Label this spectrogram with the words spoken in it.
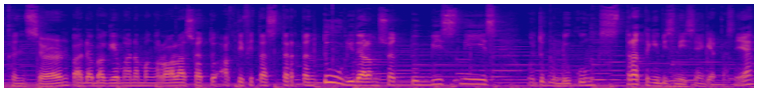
concern pada bagaimana mengelola suatu aktivitas tertentu di dalam suatu bisnis untuk mendukung strategi bisnisnya di atasnya ya.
